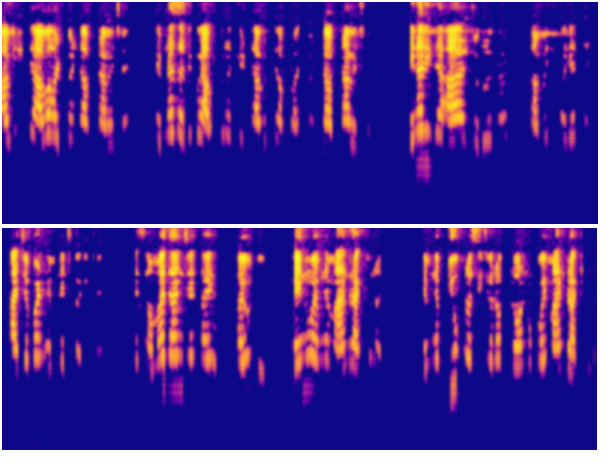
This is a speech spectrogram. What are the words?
આવી રીતે આવા હટકંડા અપનાવે છે. એમના સાથે કોઈ આવતું નથી એટલે આવી રીતે અપવાદ અપનાવે છે. એના લીધે આ ઝઘડો થયો. સામેથી ફરિયાદ થઈ. આજે પણ એમને જ કરી છે. સમાધાન જે થયું હતું, એનું એમને માન રાખ્યું નથી. એમને ડ્યુ પ્રોસિજર ઓફ લોનું કોઈ માન રાખ્યું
